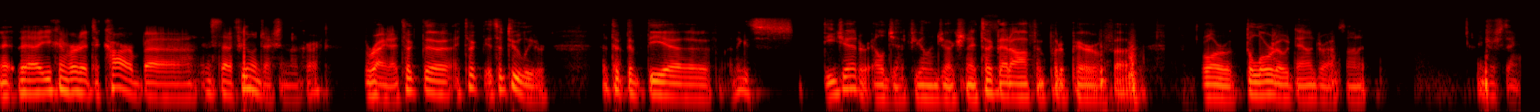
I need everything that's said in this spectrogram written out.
Uh, you converted to carb uh, instead of fuel injection, though, correct? Right. I took the I took it's a two liter. I took the the uh, I think it's D-Jet or L-Jet fuel injection. I took that off and put a pair of uh, Dell'Orto, Dell'Orto downdrafts on it. Interesting.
